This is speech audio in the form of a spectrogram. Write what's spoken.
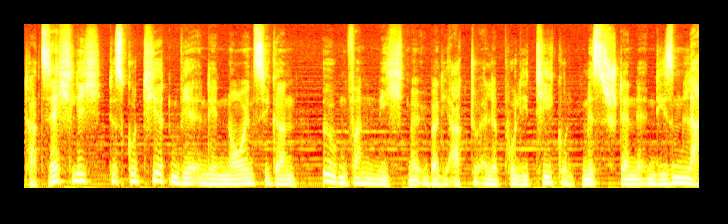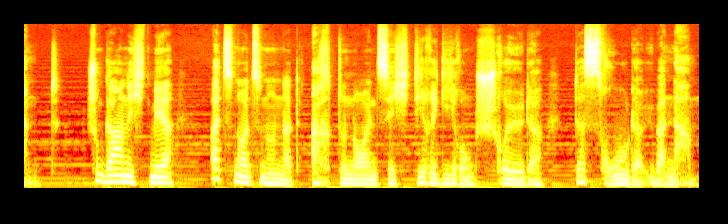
Tatsächlich diskutierten wir in den 90ern irgendwann nicht mehr über die aktuelle Politik und Missstände in diesem Land. Schon gar nicht mehr als 1998 die Regierung Schröder das Ruder übernahm.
